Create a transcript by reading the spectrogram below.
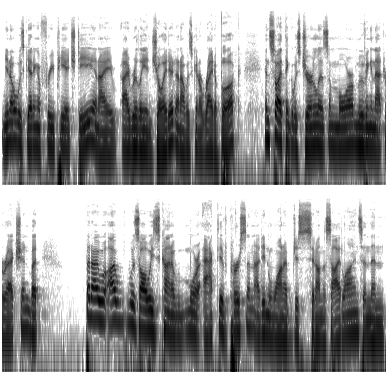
you know, was getting a free PhD, and I, I really enjoyed it, and I was going to write a book. And so I think it was journalism more moving in that direction. But but I, I was always kind of more active person. I didn't want to just sit on the sidelines. And then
